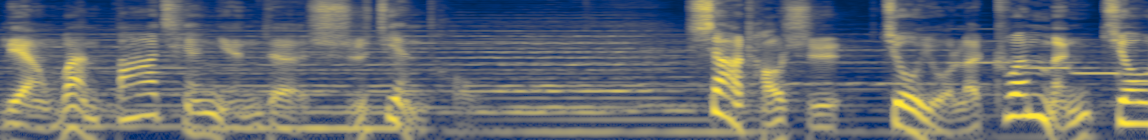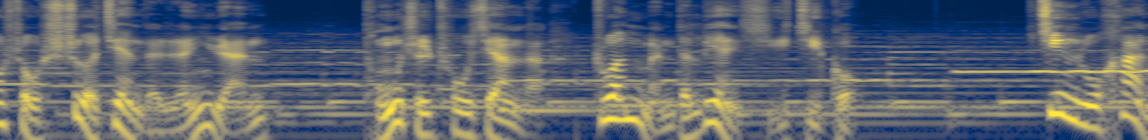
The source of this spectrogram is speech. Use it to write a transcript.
两万八千年的石箭头。夏朝时就有了专门教授射箭的人员，同时出现了专门的练习机构。进入汉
